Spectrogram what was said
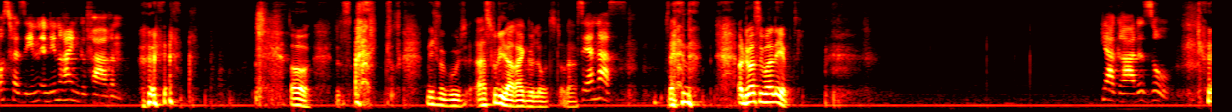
aus Versehen in den Rhein gefahren. Oh, das, das nicht so gut. Hast du die da reingelotst, oder? Sehr nass. Und du hast überlebt. Ja, gerade so.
